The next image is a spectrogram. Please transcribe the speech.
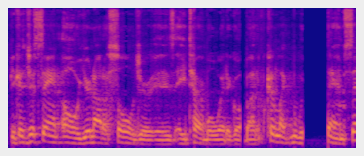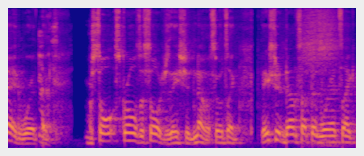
Because just saying, "Oh, you're not a soldier," is a terrible way to go about it. Kind of like what Sam said, where it's like we're Skrulls are soldiers; they should know. So it's like they should have done something where it's like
